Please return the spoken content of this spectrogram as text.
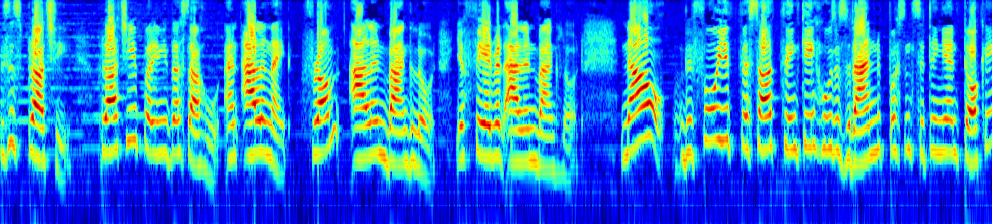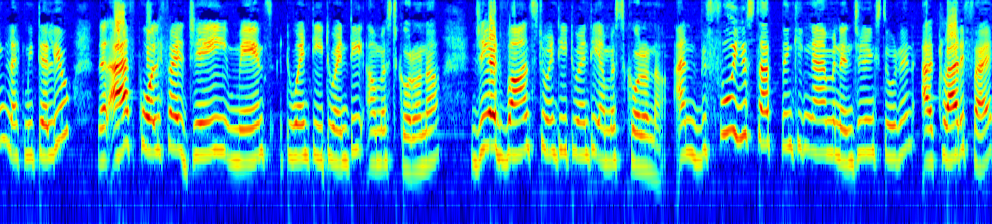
Prachi. Prachi Parinita Sahoo, an Allenite from Allen Bangalore, your favorite Allen Bangalore. Now, before you start thinking who's this random person sitting here and talking, let me tell you that I have qualified JEE Mains 2020 amidst Corona, JEE Advanced 2020 amidst Corona. And before you start thinking I am an engineering student, I'll clarify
